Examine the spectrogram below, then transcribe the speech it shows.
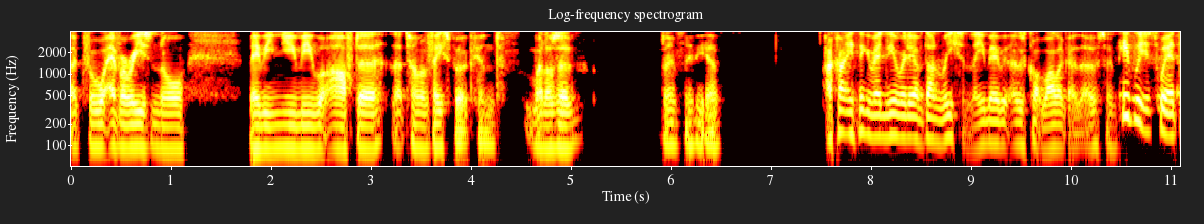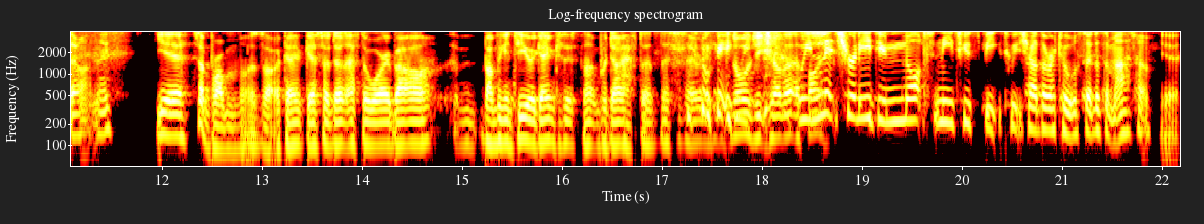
like for whatever reason, or maybe knew me after that time on Facebook and when I was a, Know, maybe a I can't even think of anything really I've done recently. Maybe it was quite a while ago though. So People are just weird though, aren't they? yeah, it's a problem. I was like, okay, I guess I don't have to worry about uh, bumping into you again because it's not. We don't have to necessarily We- acknowledge each other. That's we fine. literally do not need to speak to each other at all, so it doesn't matter. Yeah.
